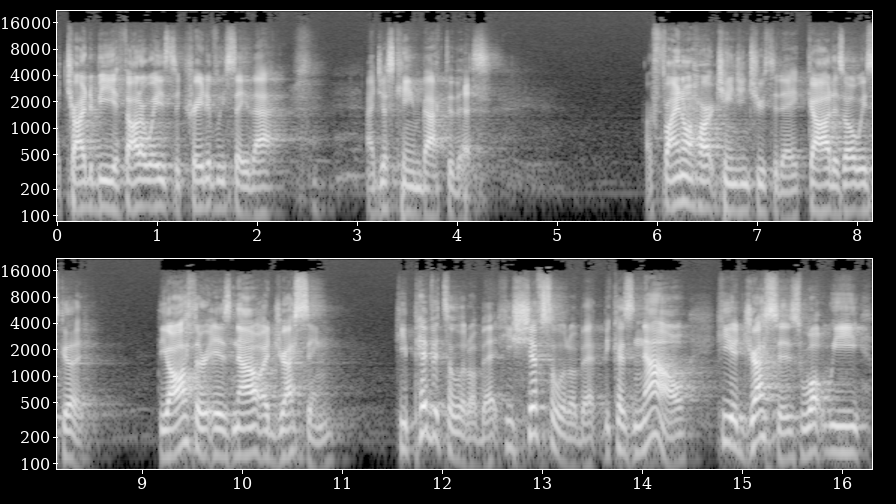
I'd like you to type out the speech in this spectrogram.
I tried to be, I thought of ways to creatively say that. I just came back to this. Our final heart changing truth today God is always good. The author is now addressing he pivots a little bit, he shifts a little bit, because now he addresses what we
